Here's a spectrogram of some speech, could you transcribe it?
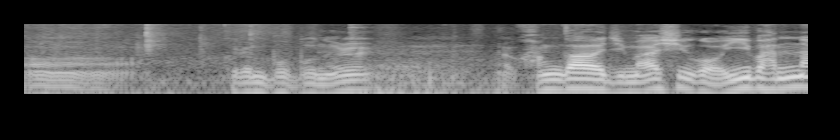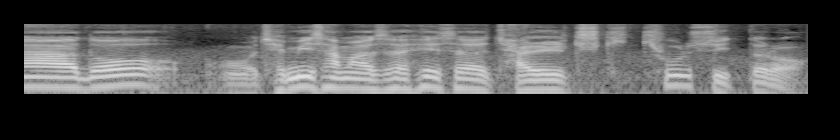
어, 그런 부분을 관가하지 마시고 잎 하나도 어, 재미 삼아서 해서 잘 키- 키울 수 있도록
